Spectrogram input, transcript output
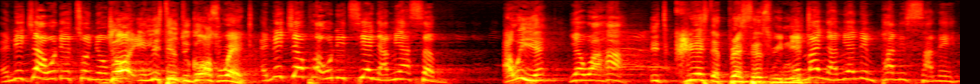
anigye a wode to nnwom Joy in listening to God's word. anigye mpo a wode tie nyame asɛm Are we here? It creates the presence we need. ɛma nyame anim pa ne sane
